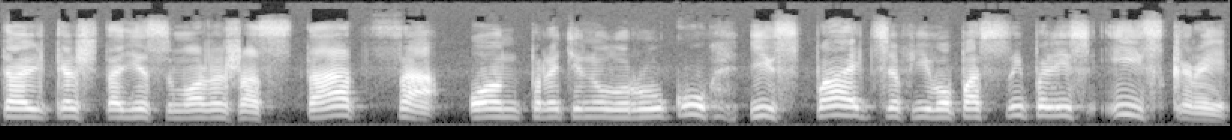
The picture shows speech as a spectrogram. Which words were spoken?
только, что не сможешь остаться». Он протянул руку, и с пальцев его посыпались искры.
